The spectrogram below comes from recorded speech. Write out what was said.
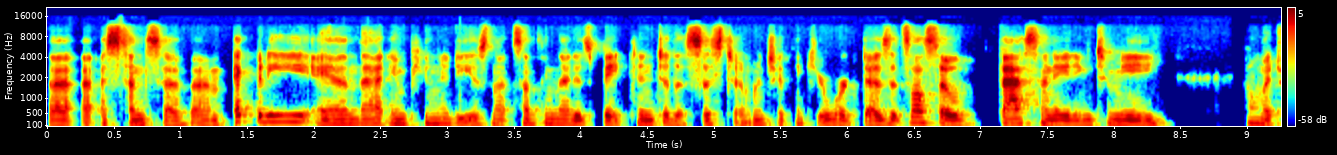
a, a sense of um, equity and that impunity is not something that is baked into the system, which I think your work does. It's also fascinating to me how much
